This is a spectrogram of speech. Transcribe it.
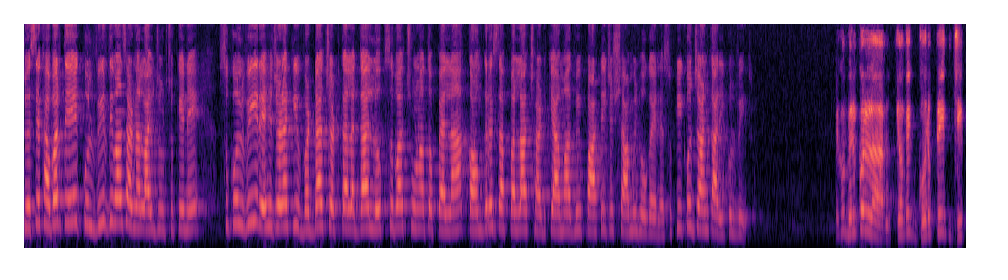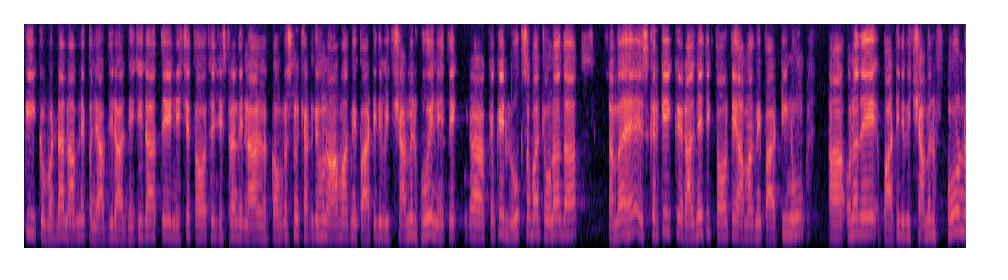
ਸੋ ਇਸੇ ਖਬਰ ਤੇ ਕੁਲਵੀਰ ਦੀਵਾਨ ਸਾਡੇ ਨਾਲ ਲਾਈਵ ਜੁੜ ਚੁੱਕੇ ਨੇ। ਸੋ ਕੁਲਵੀਰ, ਇਹ ਜਿਹੜਾ ਕਿ ਵੱਡਾ ਝਟਕਾ ਲੱਗਾ, ਲੋਕ ਸਭਾ ਚੋਣਾਂ ਤੋਂ ਪਹਿਲਾਂ ਕਾਂਗਰਸ ਦਾ ਪੱਲਾ ਛੱਡ ਕੇ ਆਮ ਆਦਮੀ ਪਾਰਟੀ 'ਚ ਸ਼ਾਮਿਲ ਹੋ ਗਏ ਨੇ। ਸੋ ਕੀ ਕੁਝ ਜਾਣਕਾਰੀ ਕੁਲਵੀਰ? ਦੇਖੋ, ਬਿਲਕੁਲ ਕਿਉਂਕਿ ਗੁਰਪ੍ਰੀਤ ਜੀਪੀ ਇੱਕ ਵੱਡਾ ਨਾਮ ਨੇ ਪੰਜਾਬ ਦੀ ਰਾਜਨੀਤੀ ਦਾ ਤੇ ਨਿਸ਼ਚਿਤ ਤੌਰ ਤੇ ਜਿਸ ਤਰ੍ਹਾਂ ਦੇ ਨਾਲ ਕਾਂਗਰਸ ਨੂੰ ਛੱਡ ਕੇ ਹੁਣ ਆਮ ਆਦਮੀ ਪਾਰਟੀ ਦੇ ਵਿੱਚ ਸ਼ਾਮਿਲ ਹੋਏ ਨੇ ਤੇ ਕਿਉਂਕਿ ਲੋਕ ਸਭਾ ਚੋਣਾਂ ਦਾ ਸਮਾਂ ਹੈ, ਇਸ ਕਰਕੇ ਇੱਕ ਰਾਜਨੀਤਿਕ ਤੌਰ ਤੇ ਆਮ ਆਦਮੀ ਪਾਰਟੀ ਨੂੰ ਉਹਨਾਂ ਦੇ ਪਾਰਟੀ ਦੇ ਵਿੱਚ ਸ਼ਾਮਿਲ ਹੋਣ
